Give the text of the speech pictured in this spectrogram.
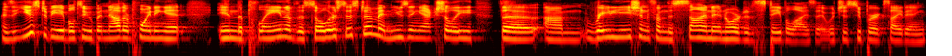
as it used to be able to, but now they're pointing it in the plane of the solar system and using actually the um, radiation from the sun in order to stabilize it, which is super exciting.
